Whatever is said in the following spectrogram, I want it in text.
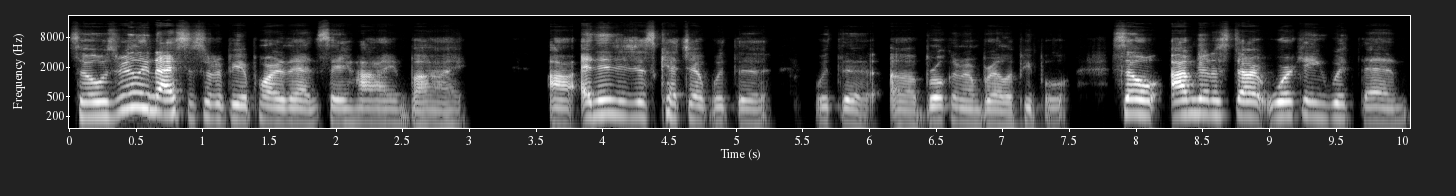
So it was really nice to sort of be a part of that and say hi and bye. Uh, and then to just catch up with the with the uh, broken umbrella people. So I'm gonna start working with them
